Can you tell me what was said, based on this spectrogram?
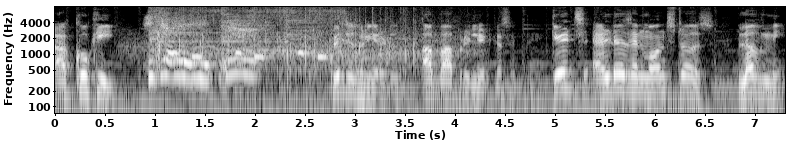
अ कुकी फिर से सुनिए रिडल। अब आप रिलेट कर सकते हैं। Kids elders and monsters love me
